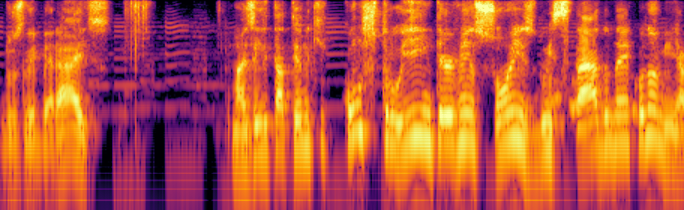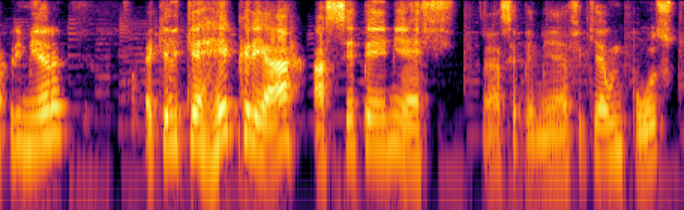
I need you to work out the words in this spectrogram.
dos liberais, mas ele está tendo que construir intervenções do Estado na economia. A primeira é que ele quer recriar a CPMF, né? a CPMF que é o imposto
